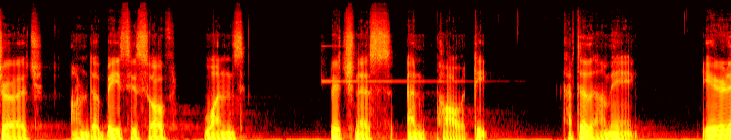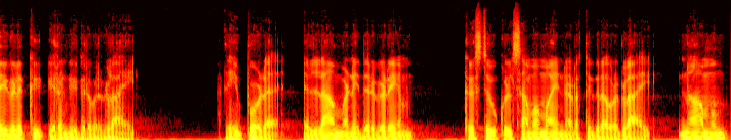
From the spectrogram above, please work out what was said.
church on the basis of one's richness and poverty கத்ததாமே ஏழைகளுக்கு இறங்குகிறவர்களாய். அதே போல எல்லா மனிதர்களையும் கிறிஸ்துவுக்குள் சமமாய் நடத்துகிறவர்களாய் நாமும்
